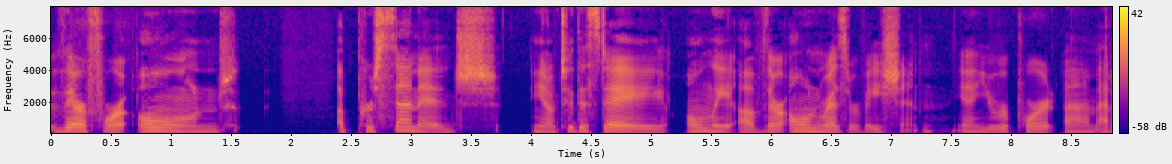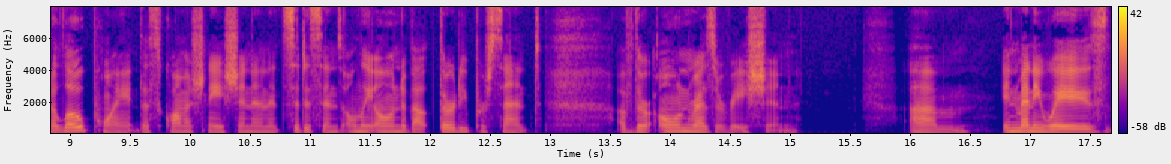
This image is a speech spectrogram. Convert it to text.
therefore owned a percentage, you know, to this day only of their own reservation. You, know, you report um, at a low point, the Suquamish Nation and its citizens only owned about 30% of their own reservation. um, in many ways,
